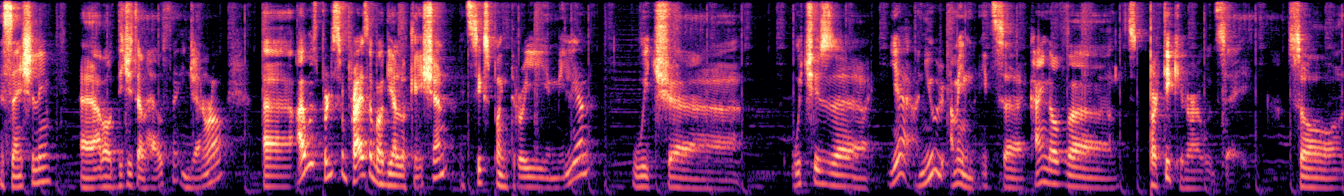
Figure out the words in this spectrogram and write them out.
essentially, uh, about digital health in general. Uh, I was pretty surprised about the allocation. It's 6.3 million, which uh, which is uh, yeah new. I mean, it's kind of particular, I would say. So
